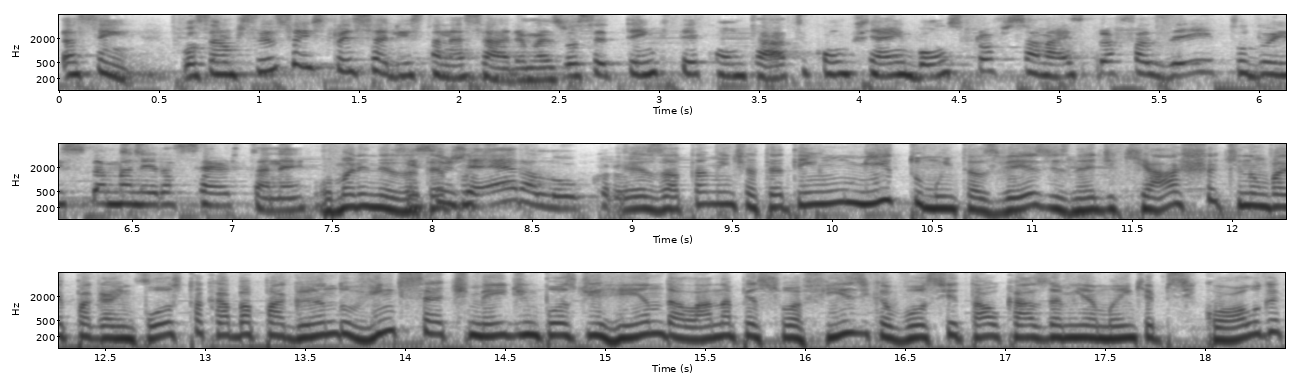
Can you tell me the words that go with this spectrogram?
assim, você não precisa ser especialista nessa área, mas você tem que ter contato e confiar em bons profissionais para fazer tudo isso da maneira certa, né? Ô Marinês, isso até gera por... lucro. Exatamente, até tem um mito muitas vezes, né, de que acha que não vai pagar imposto, acaba pagando 27,5 de imposto de renda lá na pessoa física. Vou citar o caso da minha mãe que é psicóloga,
